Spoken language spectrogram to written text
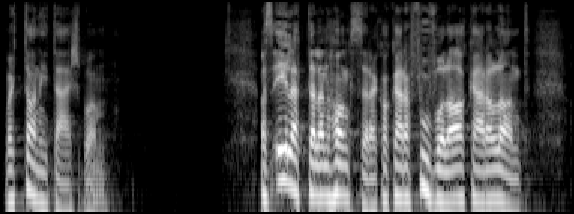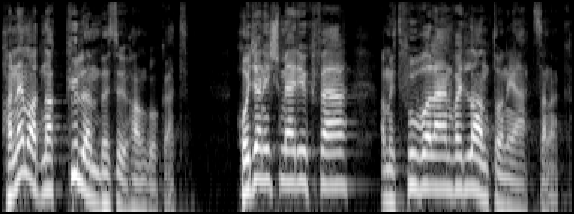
vagy tanításban. Az élettelen hangszerek, akár a fuvola, akár a lant, ha nem adnak különböző hangokat, hogyan ismerjük fel, amit fuvolán vagy lanton játszanak?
